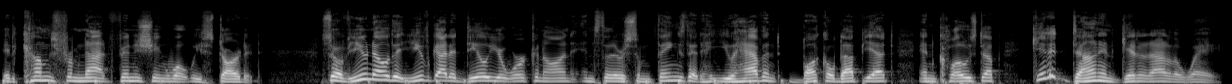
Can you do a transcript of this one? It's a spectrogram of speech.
it comes from not finishing what we started. So if you know that you've got a deal you're working on, and so there's some things that you haven't buckled up yet and closed up, get it done and get it out of the way.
